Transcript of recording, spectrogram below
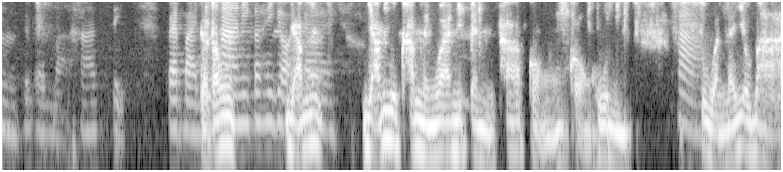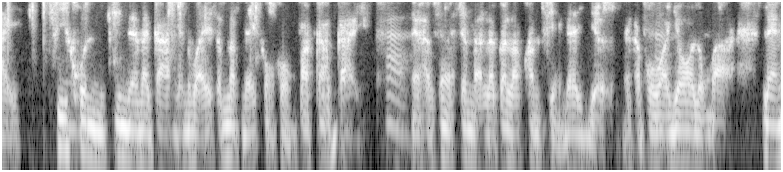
ม11บาท50 8บาทแต่ต้อง25นี่ก็ทยอยย้ำได้ย้ำอีกคำหนึ่งว่าอันนี้เป็นภาพของของหุ้นค่ะส่วนนโยบาย ที่คนจินตนาการกันไว้สำหรับในของของปากก้าวไก่ค่ะนะครับใช่ไหมใช่ไหมแล้วก็รับความเสี่ยงได้เยอะนะครับเพราะว่าย่อลงมา แรง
